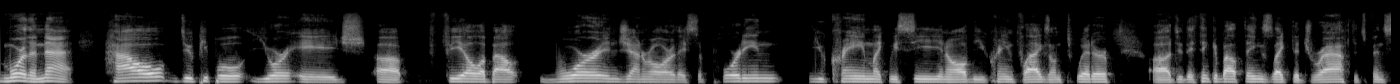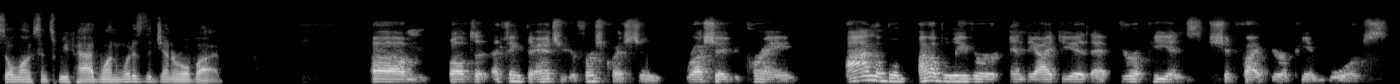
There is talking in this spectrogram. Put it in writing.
more than that. How do people your age uh, feel about war in general? Are they supporting Ukraine, like we see, you know, all the Ukraine flags on Twitter? Uh, do they think about things like the draft? It's been so long since we've had one. What is the general vibe? Um, well, to, I think to answer your first question, Russia, Ukraine, I'm a I'm a believer in the idea that Europeans should fight European wars,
